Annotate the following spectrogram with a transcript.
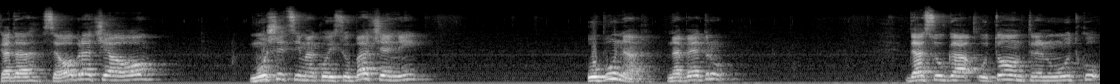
kada se obraćao mušicima koji su bačeni u bunar na bedru, da su ga u tom trenutku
